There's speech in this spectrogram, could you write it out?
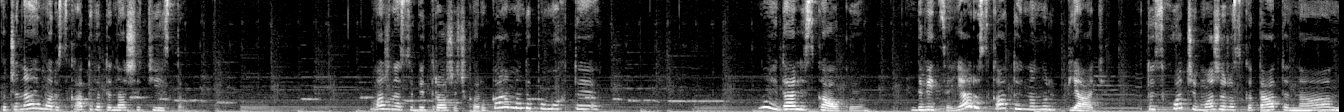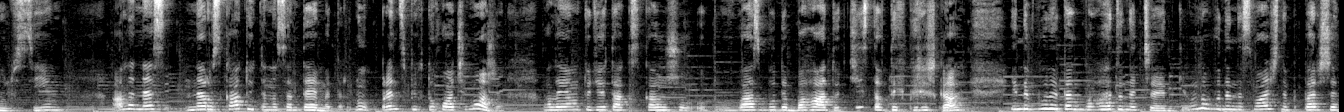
Починаємо розкатувати наше тісто. Можна собі трошечки руками допомогти. Ну і далі скалкою. Дивіться, я розкатую на 0,5. Хтось хоче, може розкатати на 0,7. Але не, не розкатуйте на сантиметр. Ну, в принципі, хто хоче, може. Але я вам тоді так скажу, що у вас буде багато тіста в тих пиріжках і не буде так багато начинки. Воно буде несмачне. По-перше,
